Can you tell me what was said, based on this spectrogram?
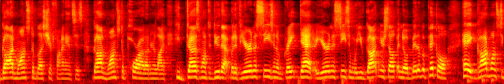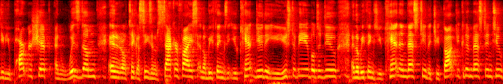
God wants to bless your finances. God wants to pour out on your life. He does want to do that. But if you're in a season of great debt or you're in a season where you've gotten yourself into a bit of a pickle, hey, God wants to give you partnership and wisdom, and it'll take a season of sacrifice, and there'll be things that you can't do that you used to be able to do, and there'll be things you can't invest to that you thought you could invest into.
